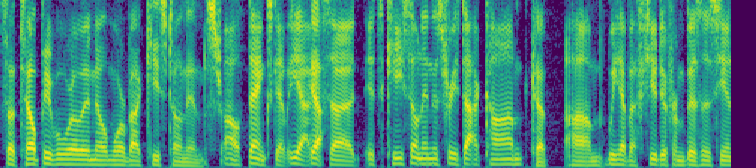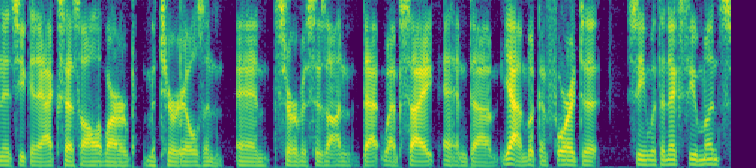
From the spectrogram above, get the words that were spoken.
So tell people where they know more about Keystone Industries. Oh, thanks, Kevin. Yeah, Yeah. it's uh, it's keystoneindustries.com. Okay. Um, we have a few different business units. You can access all of our materials and, and services on that website. And um, yeah, I'm looking forward to seeing what the next few months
